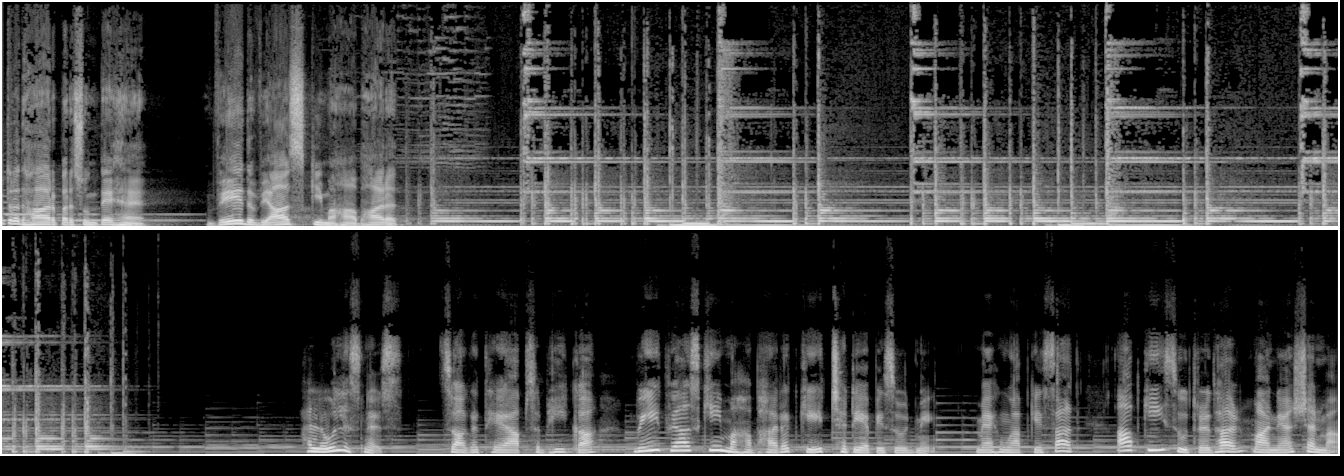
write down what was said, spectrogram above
सूत्रधार पर सुनते हैं वेद व्यास की महाभारत। हेलो लिसनर्स स्वागत है आप सभी का वेद व्यास की महाभारत के छठे एपिसोड में। मैं हूँ आपके साथ आपकी सूत्रधार मान्या शर्मा।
